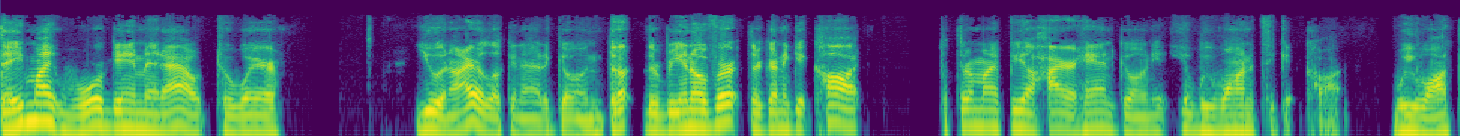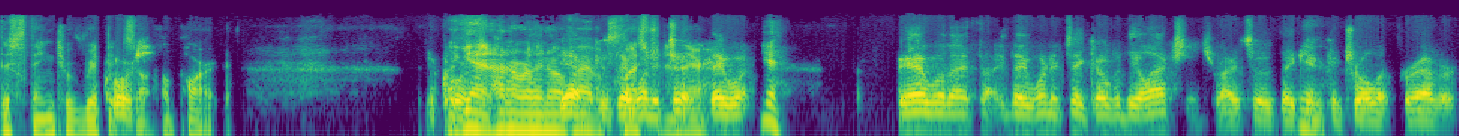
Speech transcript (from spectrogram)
They might war game it out to where you and I are looking at it going, they're being overt, they're going to get caught, but there might be a higher hand going, yeah, we want it to get caught. We want this thing to rip itself apart. Again, I don't really know yeah, if I have a question to, there. They yeah. Yeah, well, that they want to take over the elections, right? So that they can yeah. control it forever.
